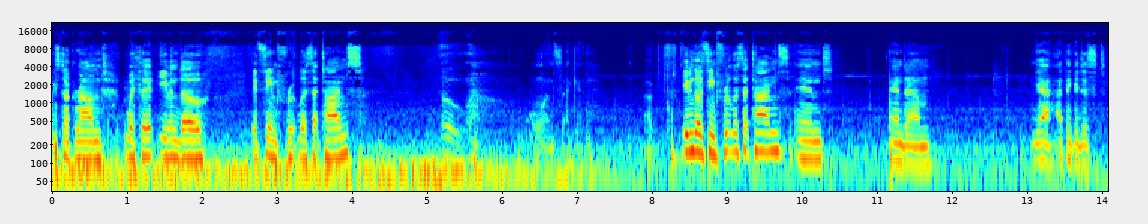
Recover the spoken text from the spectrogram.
we stuck around with it, even though it seemed fruitless at times. Oh, one second. Even though it seemed fruitless at times, and and um, yeah, I think it just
